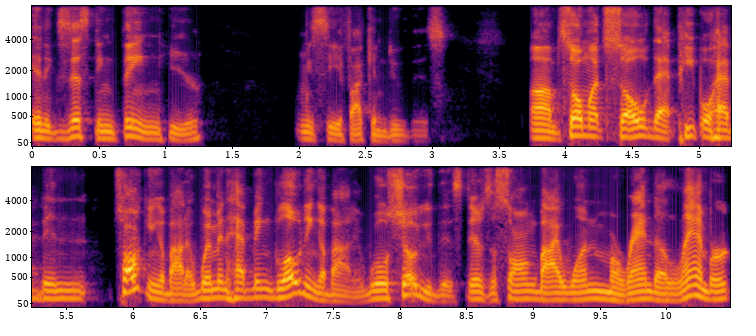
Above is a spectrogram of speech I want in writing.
an existing thing here. Let me see if I can do this. Um, so much so that people have been talking about it. Women have been gloating about it. We'll show you this. There's a song by one Miranda Lambert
